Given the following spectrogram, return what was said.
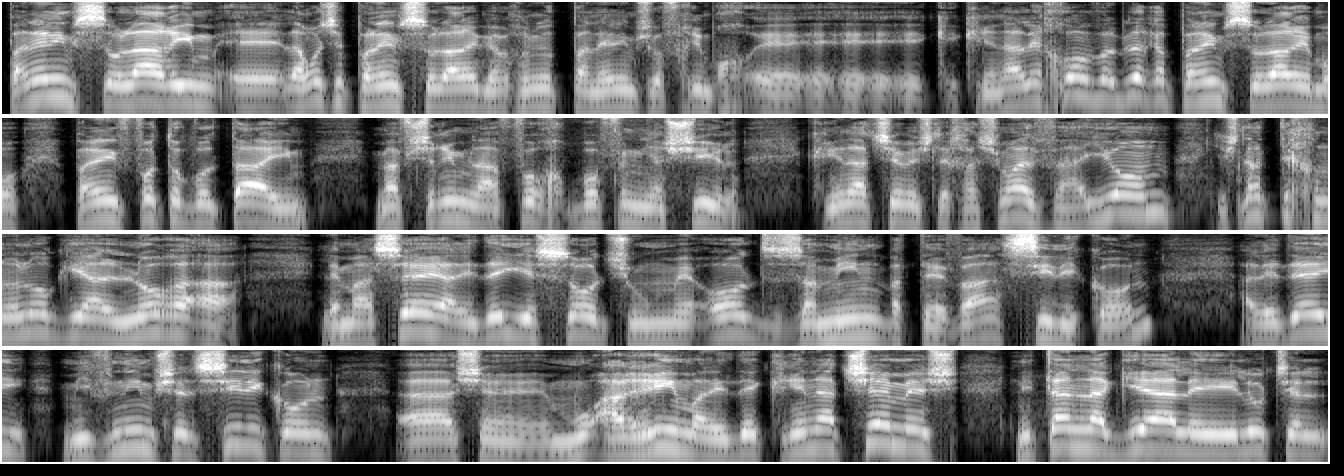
פאנלים סולאריים, אה, למרות שפאנלים סולאריים גם יכולים להיות פאנלים שהופכים אה, אה, קרינה לחום, אבל בדרך כלל פאנלים סולאריים או פאנלים פוטו-וולטאיים מאפשרים להפוך באופן ישיר קרינת שמש לחשמל, והיום ישנה טכנולוגיה לא רעה. למעשה, על ידי יסוד שהוא מאוד זמין בטבע, סיליקון, על ידי מבנים של סיליקון שמוארים על ידי קרינת שמש, ניתן להגיע ליעילות של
